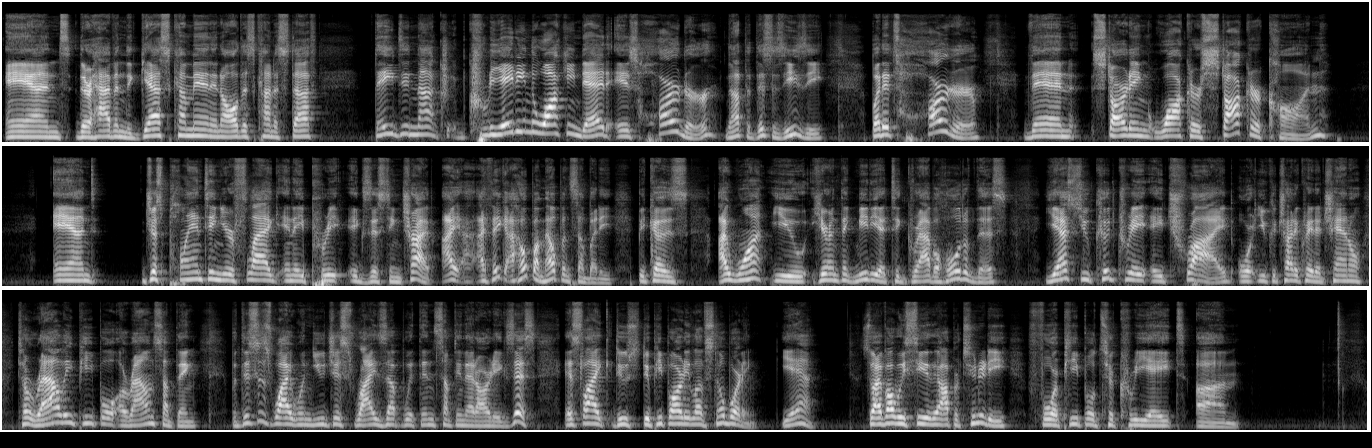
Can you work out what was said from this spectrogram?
And they're having the guests come in and all this kind of stuff they did not creating the walking dead is harder not that this is easy but it's harder than starting walker stalker con and just planting your flag in a pre-existing tribe. I i think i hope i'm helping somebody because i want you here in think media to grab a hold of this yes, you could create a tribe or you could try to create a channel to rally people around something. But this is why when you just rise up within something that already exists, it's like, do, do people already love snowboarding? Yeah. So I've always seen the opportunity for people to create um,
